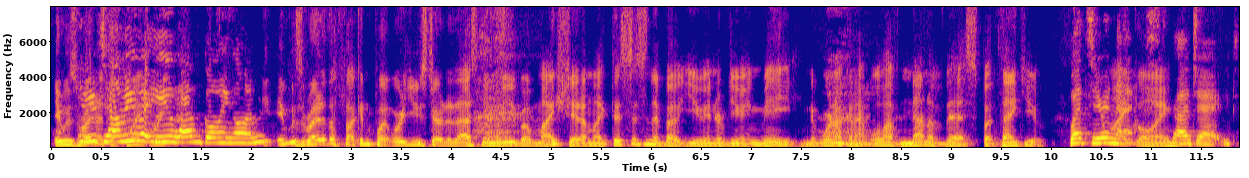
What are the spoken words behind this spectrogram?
it was can right. you tell me what you have going on? It was right at the fucking point where you started asking me about my shit. I'm like, this isn't about you interviewing me. We're not gonna, we'll have none of this. But thank you. What's your next going? project?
